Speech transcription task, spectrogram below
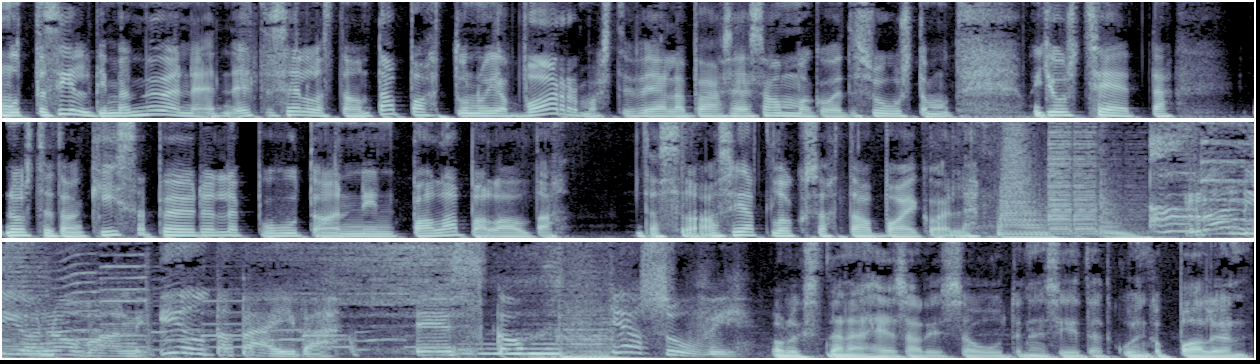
Mutta silti mä myönnän, että sellaista on tapahtunut ja varmasti vielä pääsee sammakoita suusta. Mutta just se, että nostetaan kissapöydälle, puhutaan niin palapalalta. Tässä asiat loksahtaa paikoille. Radio Novan iltapäivä. Esko ja Suvi. Oliko tänään Hesarissa uutinen siitä, että kuinka paljon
